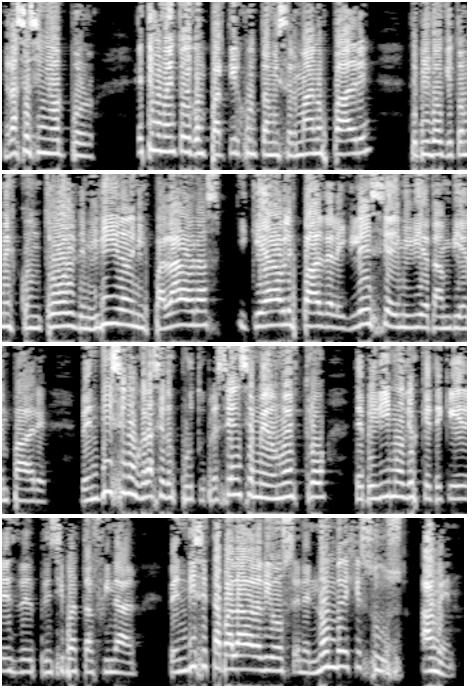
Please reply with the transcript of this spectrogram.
gracias Señor por este momento de compartir junto a mis hermanos, Padre. Te pido que tomes control de mi vida, de mis palabras, y que hables, Padre, a la iglesia y a mi vida también, Padre. Bendícenos, gracias por tu presencia en medio nuestro. Te pedimos, Dios, que te quedes desde el principio hasta el final. Bendice esta palabra, Dios, en el nombre de Jesús. Amén.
